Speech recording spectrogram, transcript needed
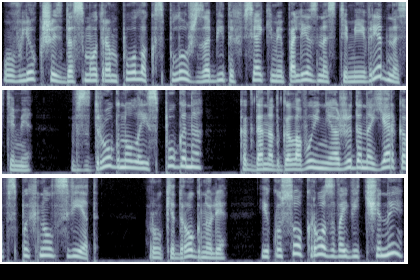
Увлекшись досмотром полок, сплошь забитых всякими полезностями и вредностями, вздрогнула испуганно, когда над головой неожиданно ярко вспыхнул свет. Руки дрогнули, и кусок розовой ветчины,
